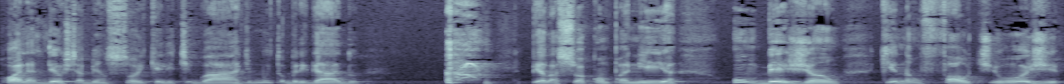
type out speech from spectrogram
Olha, Deus te abençoe, que Ele te guarde. Muito obrigado pela sua companhia. Um beijão, que não falte hoje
